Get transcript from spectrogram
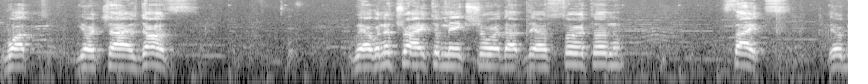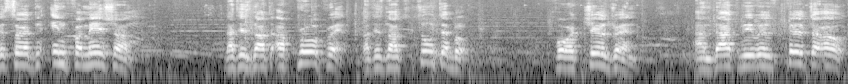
what your child does. We are going to try to make sure that there are certain sites, there will be certain information that is not appropriate, that is not suitable for children, and that we will filter out.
